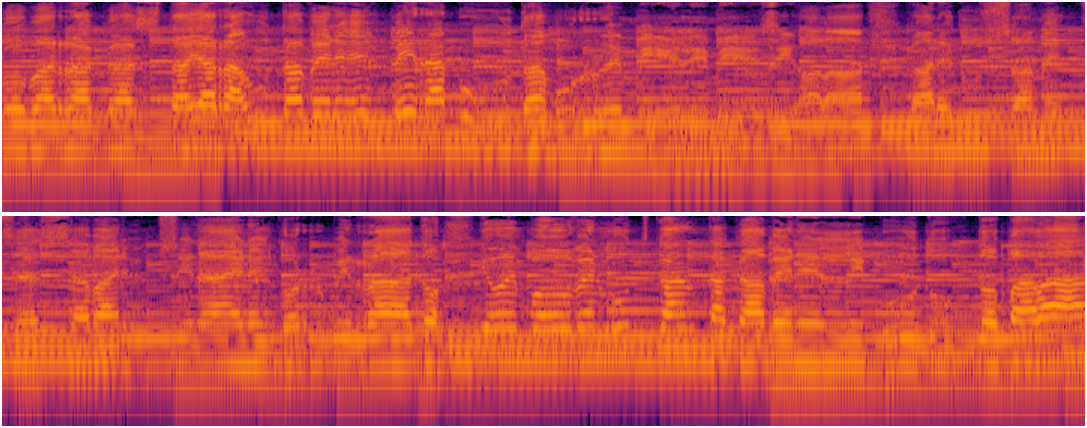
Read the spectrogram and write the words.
kova rakastaja, rautaveneen peräpuuta, murhe mielimiesi alaa. Kadetussa metsässä vain yksinäinen korpin raato, joen polven mutkan takaa venelipuu tanto para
